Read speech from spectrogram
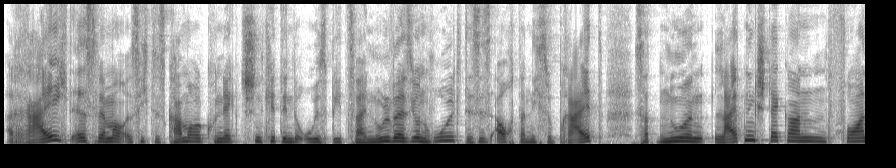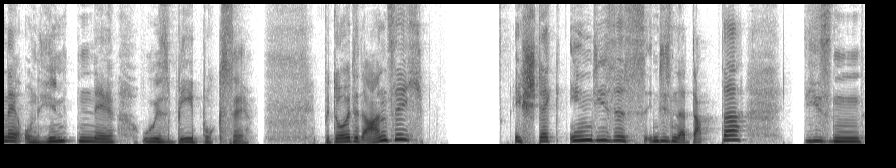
reicht es, wenn man sich das Kamera Connection Kit in der USB 2.0 Version holt. Das ist auch dann nicht so breit. Es hat nur einen Lightning-Stecker vorne und hinten eine USB-Buchse. Bedeutet an sich, ich stecke in, in diesen Adapter diesen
